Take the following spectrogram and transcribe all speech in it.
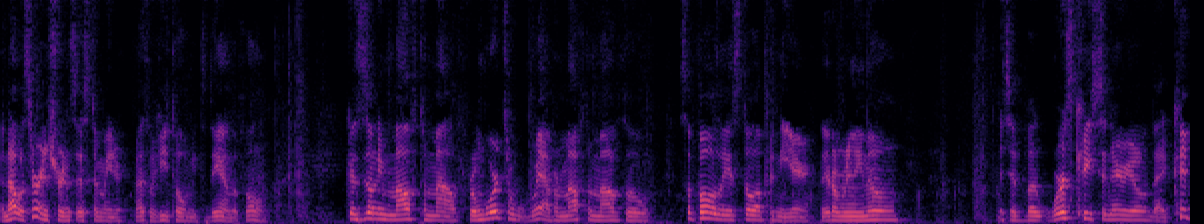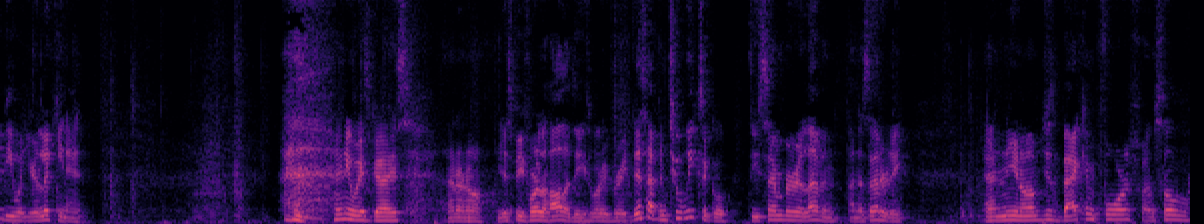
and that was her insurance estimator. That's what he told me today on the phone. Because it's only mouth to mouth. From word to, yeah, from mouth to mouth, so supposedly it's still up in the air. They don't really know. They said, but worst case scenario, that could be what you're looking at. Anyways, guys, I don't know. Just before the holidays, what a great. This happened two weeks ago, December 11 on a Saturday. And, you know, I'm just back and forth. I'm so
